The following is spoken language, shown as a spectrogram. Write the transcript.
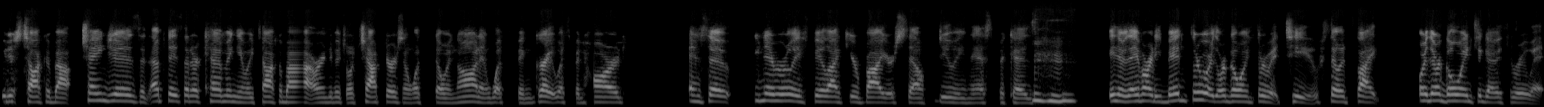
we just talk about changes and updates that are coming and we talk about our individual chapters and what's going on and what's been great what's been hard and so you never really feel like you're by yourself doing this because hmm either they've already been through it or they're going through it too. So it's like or they're going to go through it.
